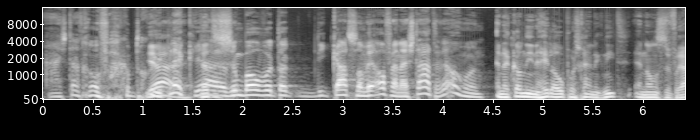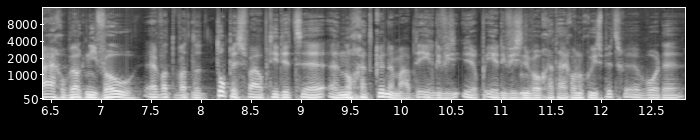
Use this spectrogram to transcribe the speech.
Hij staat gewoon vaak op de goede Ja, plek. Ja, Zo'n bal wordt ook, die kaatst dan weer af en hij staat er wel gewoon. En dan kan hij een hele hoop waarschijnlijk niet. En dan is de vraag op welk niveau, hè, wat, wat de top is waarop hij dit eh, eh, nog gaat kunnen. Maar op, de Eredivisie, op Eredivisie-niveau gaat hij gewoon een goede spits worden.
